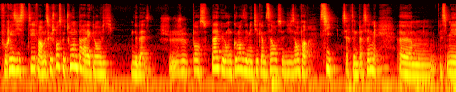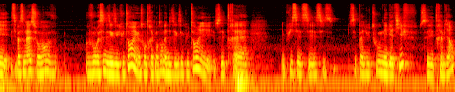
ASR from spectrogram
faut résister, enfin, parce que je pense que tout le monde part avec l'envie de base. Je, pense pas qu'on commence des métiers comme ça en se disant. Enfin, si, certaines personnes, mais, euh, ces personnes-là, sûrement, vont rester des exécutants et sont très contents d'être des exécutants et c'est très. Et puis, c'est- pas du tout négatif, c'est très bien.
